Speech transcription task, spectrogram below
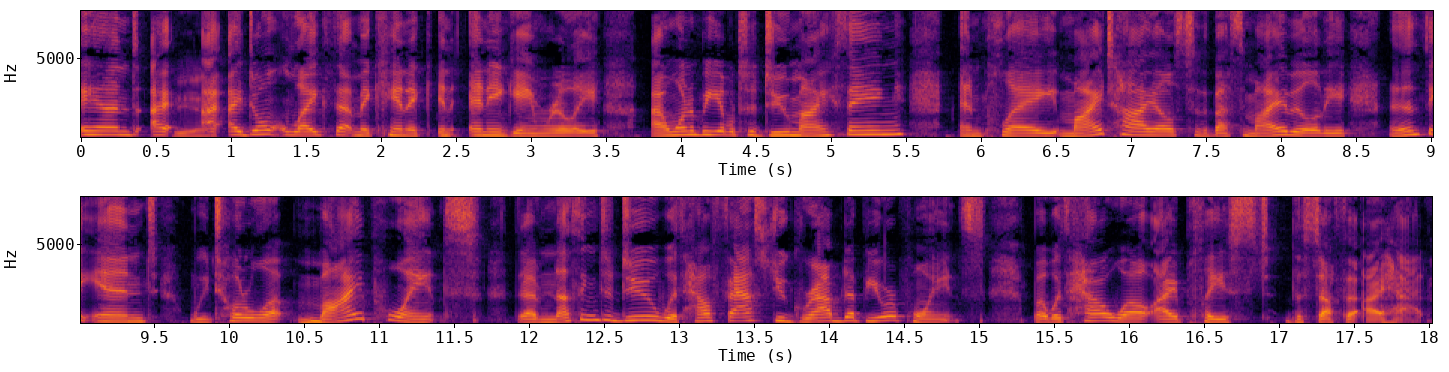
And I, Yeah. I, I don't like that mechanic in any game, really. I want to be able to do my thing and play my tiles to the best of my ability. And then at the end, we total up my points that have nothing to do with how fast you grabbed up your points, but with how well I placed the stuff that I had.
